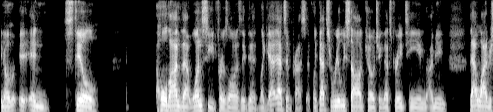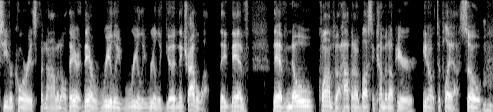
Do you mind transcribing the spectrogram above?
you know, and still hold on to that one seed for as long as they did. Like that's impressive. Like that's really solid coaching. That's great team. I mean, that wide receiver core is phenomenal. They're they are really, really, really good, and they travel well. They they have they have no qualms about hopping on a bus and coming up here, you know, to play us. So mm-hmm.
